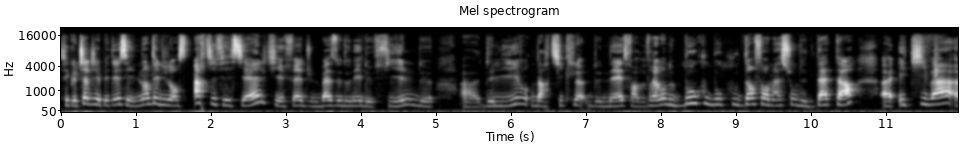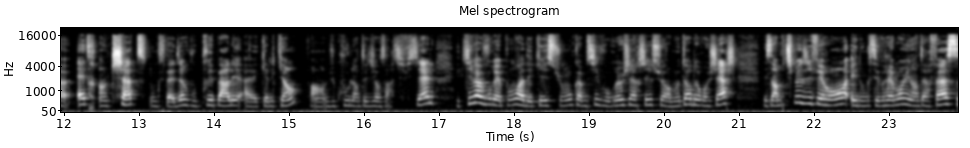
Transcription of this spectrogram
c'est que ChatGPT c'est une intelligence artificielle qui est faite d'une base de données de films, de euh, de livres, d'articles, de net, enfin vraiment de beaucoup beaucoup d'informations, de data euh, et qui va euh, être un chat, donc c'est-à-dire que vous pouvez parler avec quelqu'un, enfin du coup l'intelligence artificielle, et qui va vous répondre à des questions comme si vous recherchiez sur un moteur de recherche, mais c'est un petit peu différent et donc c'est vraiment une interface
